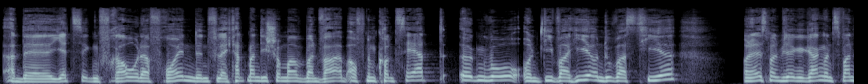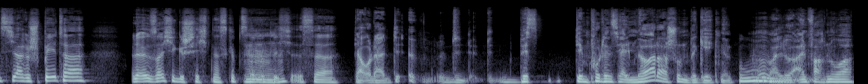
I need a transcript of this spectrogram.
an der jetzigen Frau oder Freundin, vielleicht hat man die schon mal, man war auf einem Konzert irgendwo und die war hier und du warst hier. Und dann ist man wieder gegangen und 20 Jahre später oder solche Geschichten, das gibt's ja Mhm. wirklich, ist ja Ja, oder d- bist dem potenziellen Mörder schon begegnet, ne? weil du einfach nur,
